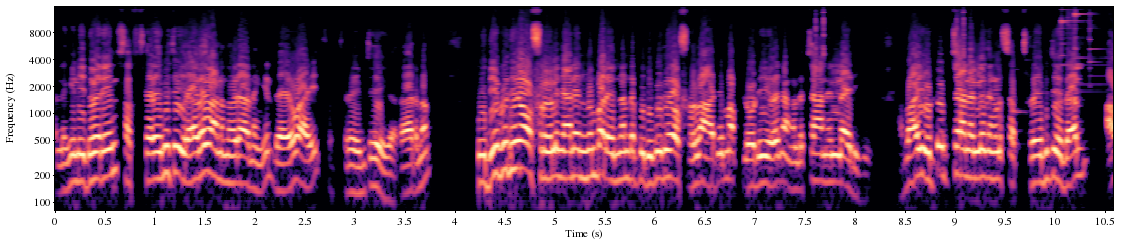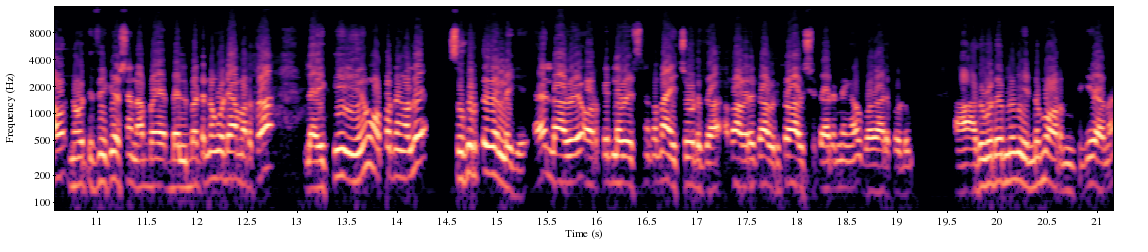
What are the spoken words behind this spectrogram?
അല്ലെങ്കിൽ ഇതുവരെയും സബ്സ്ക്രൈബ് ചെയ്യാതെ കാണുന്നവരാണെങ്കിൽ ദയവായി സബ്സ്ക്രൈബ് ചെയ്യുക. കാരണം പുതിയ പുതിയ ഓഫറുകൾ ഞാൻ എന്നും പറയുന്നുണ്ട്. പുതിയ പുതിയ ഓഫറുകൾ ആദ്യം അപ്ലോഡ് ചെയ്യുക ഞങ്ങളുടെ ചാനലിലായിരിക്കും അപ്പോൾ ആ യൂട്യൂബ് ചാനലിൽ നിങ്ങൾ സബ്സ്ക്രൈബ് ചെയ്താൽ ആ നോട്ടിഫിക്കേഷൻ ആ ബെൽ ബട്ടണും കൂടി അമർത്തുക ലൈക്ക് ചെയ്യും ഒപ്പം നിങ്ങൾ സുഹൃത്തുക്കളിലേക്ക് എല്ലാവരും ഓർക്കിഡ് ലവേഴ്സിനൊക്കെ ഒന്ന് അയച്ചു കൊടുക്കുക. അപ്പോൾ അവർക്ക് അവർക്ക് ആവശ്യക്കാരുണ്ടെങ്കിൽ ഉപകാരപ്പെടും. അതുകൂടെ ഒന്ന് വീണ്ടും ഓർമ്മിപ്പിക്കുകയാണ്.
